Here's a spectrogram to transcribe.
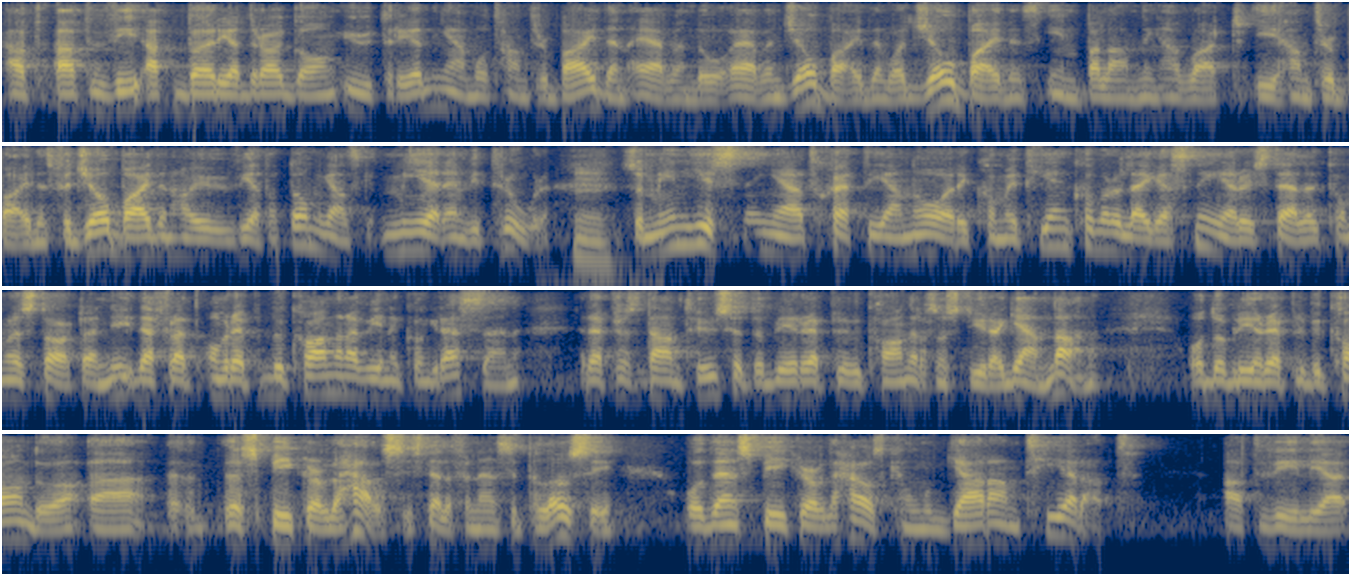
att, att, vi, att börja dra igång utredningar mot Hunter Biden, även då även Joe Biden, vad Joe Bidens inblandning har varit i Hunter Bidens. För Joe Biden har ju vetat om ganska mer än vi tror. Mm. Så min gissning är att 6 januari kommittén kommer att läggas ner och istället kommer att starta en ny. Därför att om Republikanerna vinner kongressen, representanthuset, då blir det Republikanerna som styr agendan. Och då blir en republikan då uh, the speaker of the house istället för Nancy Pelosi. Och den speaker of the house kommer garanterat att vilja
